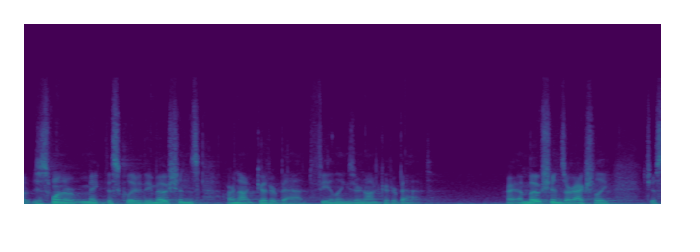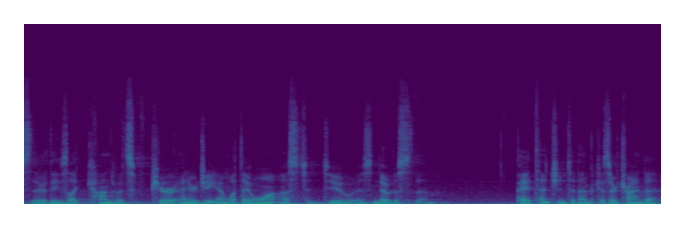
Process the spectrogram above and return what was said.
I just want to make this clear the emotions are not good or bad. Feelings are not good or bad. Right? Emotions are actually just, they're these like conduits of pure energy, and what they want us to do is notice them, pay attention to them, because they're trying to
